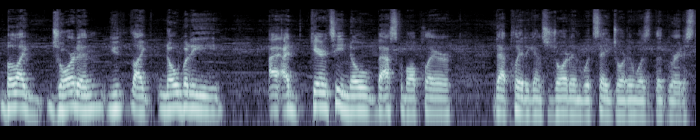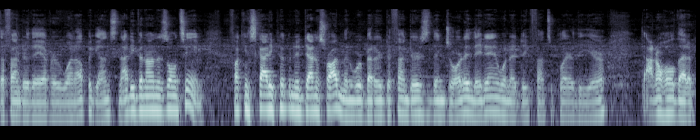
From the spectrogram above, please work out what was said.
But like Jordan, you like nobody. I, I guarantee no basketball player that played against Jordan would say Jordan was the greatest defender they ever went up against. Not even on his own team. Fucking Scottie Pippen and Dennis Rodman were better defenders than Jordan. They didn't win a Defensive Player of the Year. I don't hold that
